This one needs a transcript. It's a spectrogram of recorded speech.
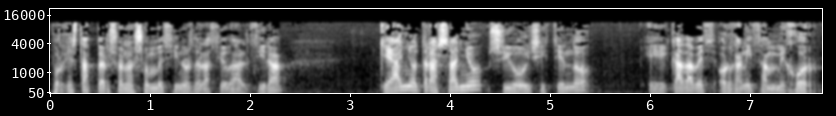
Porque estas personas son vecinos de la ciudad de Alcira que año tras año, sigo insistiendo, eh, cada vez organizan mejor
